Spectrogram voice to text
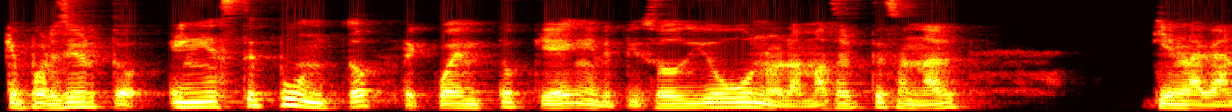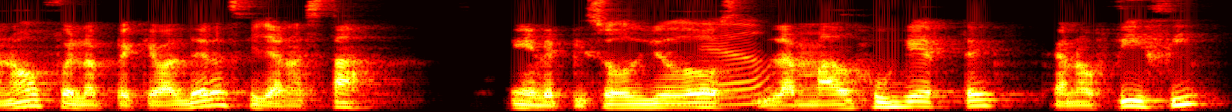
Que por cierto, en este punto te cuento que en el episodio 1, la más artesanal, quien la ganó fue la Peque Valderas, que ya no está. En el episodio 2, la más juguete ganó Fifi.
